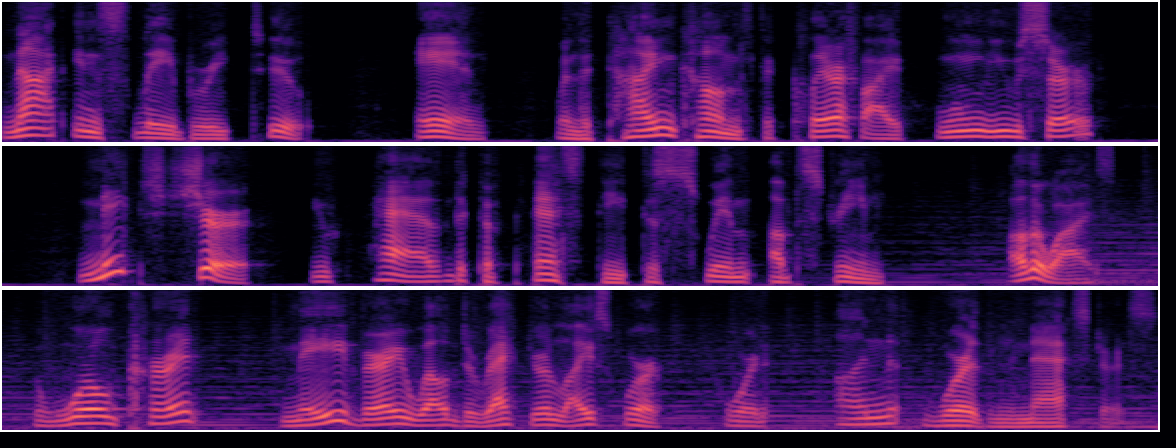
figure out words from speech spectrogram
not in slavery to. And when the time comes to clarify whom you serve, make sure you have the capacity to swim upstream. Otherwise, the world current may very well direct your life's work toward unworthy masters.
